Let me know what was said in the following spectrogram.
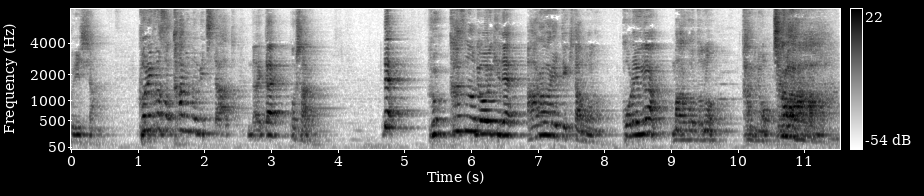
クリスチャン。これこそ神の道だと。大体ポシャる。で復活の領域で現れてきたもの。これが誠の神の力。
